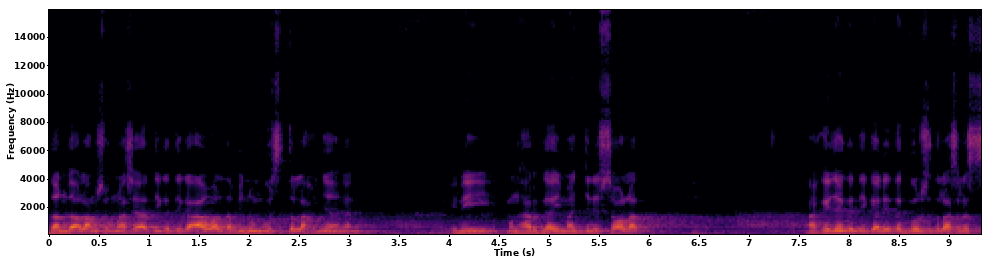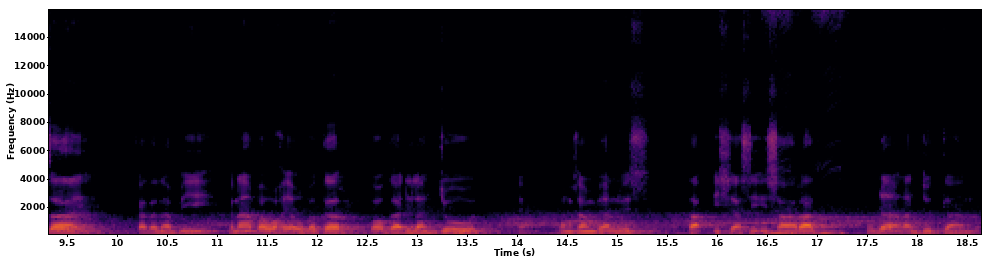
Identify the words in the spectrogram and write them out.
Dan nggak langsung nasihati ketika awal tapi nunggu setelahnya kan? Ini menghargai majelis sholat. Akhirnya ketika ditegur setelah selesai kata Nabi kenapa wahai Abu Bakar? Kok gak dilanjut? Ya, wong sampean wis tak isyasi isyarat. Udah lanjutkan.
